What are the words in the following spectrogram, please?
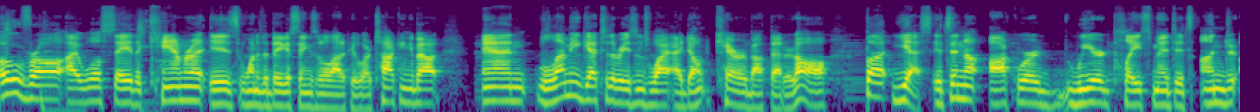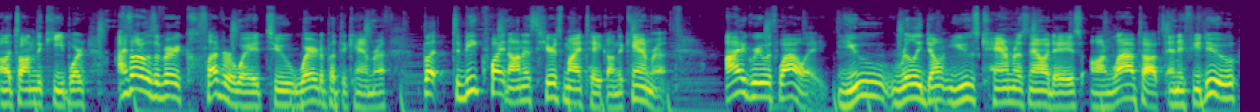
overall, I will say the camera is one of the biggest things that a lot of people are talking about. And let me get to the reasons why I don't care about that at all. But yes, it's in an awkward, weird placement. It's under, it's on the keyboard. I thought it was a very clever way to where to put the camera. But to be quite honest, here's my take on the camera. I agree with Huawei. You really don't use cameras nowadays on laptops. And if you do,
